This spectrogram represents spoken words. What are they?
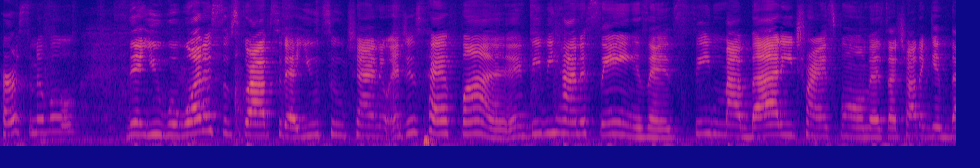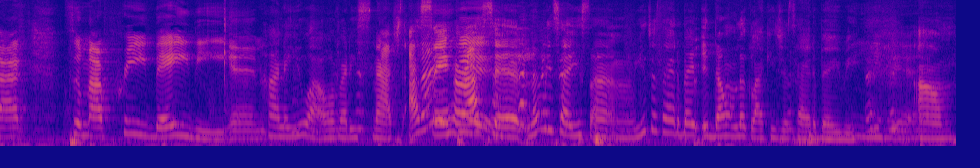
personable then you will want to subscribe to that YouTube channel and just have fun and be behind the scenes and see my body transform as I try to get back to my pre-baby and Honey, you are already snatched. I seen her. I said, "Let me tell you something. You just had a baby. It don't look like you just had a baby." yeah. Um,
